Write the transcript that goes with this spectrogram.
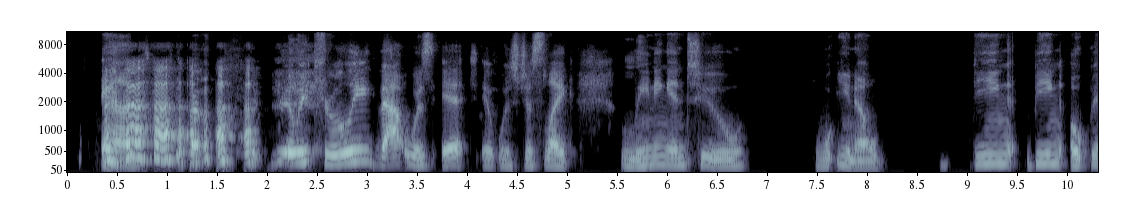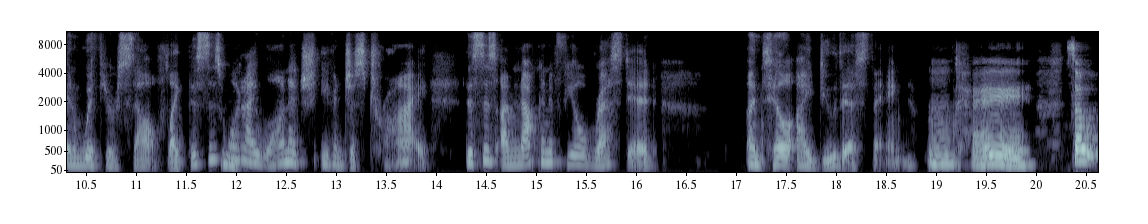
and really, truly, that was it. It was just like leaning into, you know, being being open with yourself like this is what i want to even just try this is i'm not going to feel rested until i do this thing. Okay. So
